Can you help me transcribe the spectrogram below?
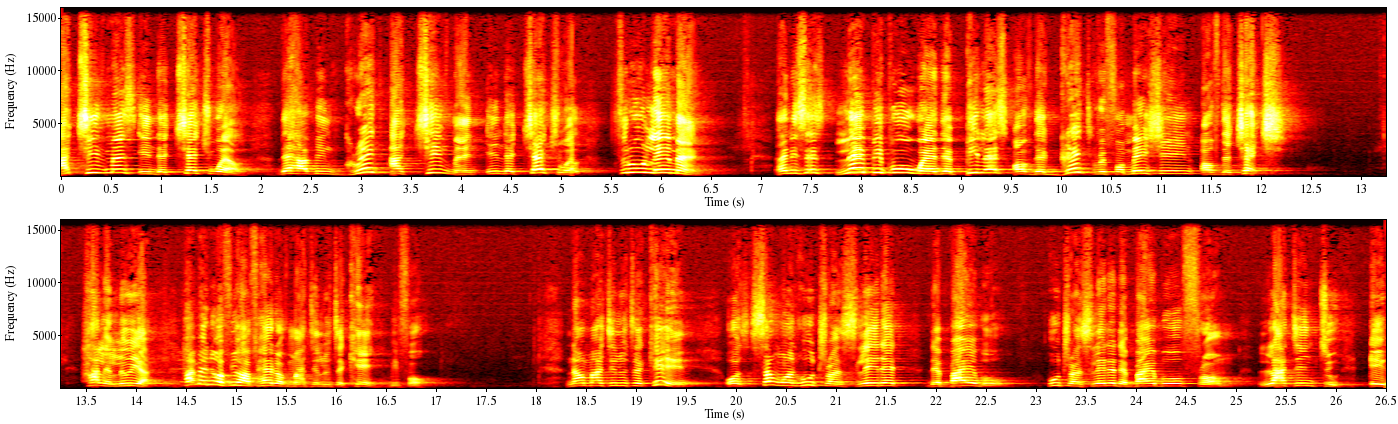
achievements in the church world. There have been great achievement in the church world through laymen. And he says, lay people were the pillars of the great reformation of the church. Hallelujah. How many of you have heard of Martin Luther King before? Now, Martin Luther King was someone who translated the Bible, who translated the Bible from Latin to a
